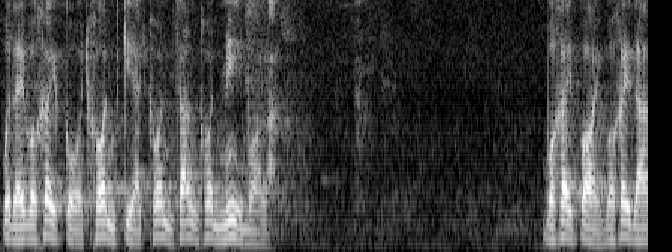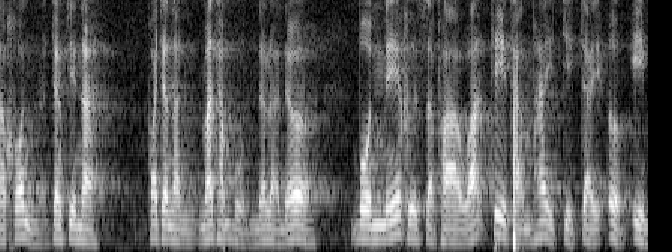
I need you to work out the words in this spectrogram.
ผู้ใดบ่เคยโกรธคนเกลียดคนสร้างคนมีบ่ละ บ่เคยปล่อยบ่เคยด่าคนจังสินะเพราะฉะนั้นมาทำบุญนั่นแหละเด้อบุญนี้คือสภาวะที่ทำให้จิตใจเอิบอิ่ม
